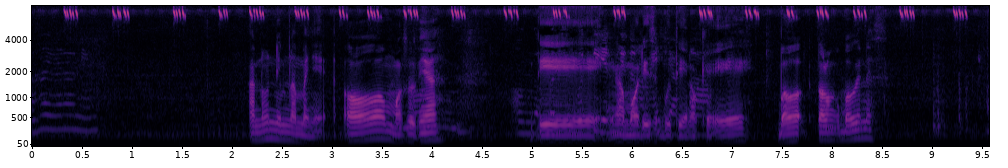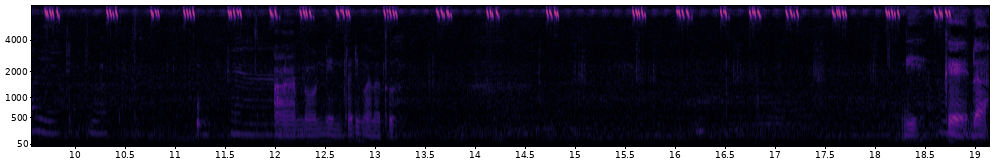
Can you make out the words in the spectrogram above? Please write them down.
Ah, ya, nih. anonim namanya. Oh maksudnya Oh, nggak di nggak gitu mau namanya disebutin oke. Bawa tolong ke bawah Nes. Oh iya nah. Anonim tadi mana tuh? Gih, oke dah.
